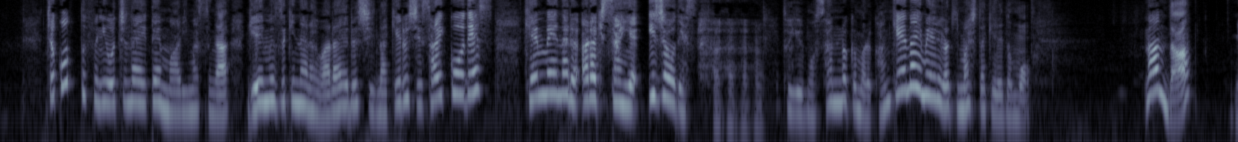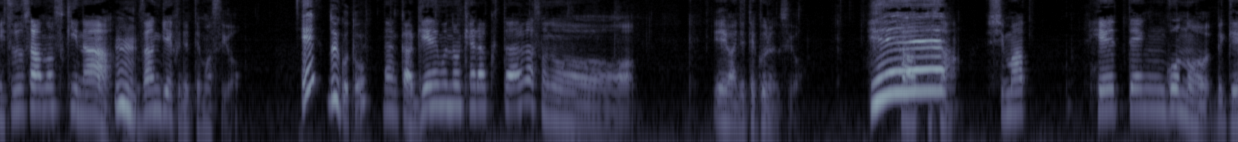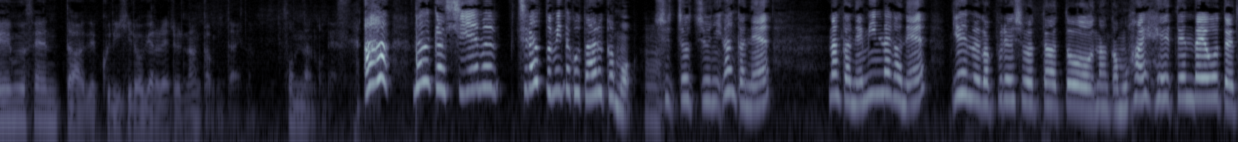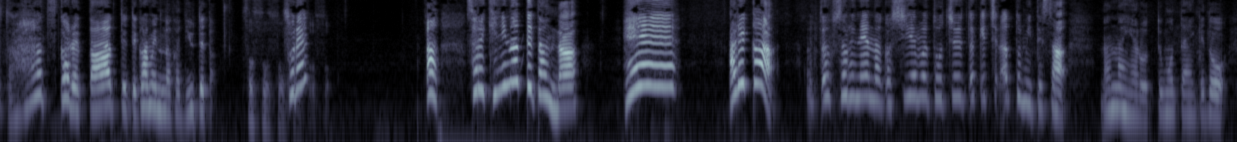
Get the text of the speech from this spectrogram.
ちょこっと腑に落ちない点もありますが、ゲーム好きなら笑えるし、泣けるし、最高です。懸命なる荒木さんへ、以上です。というもう360関係ないメールが来ましたけれども、なんだ？みすずさんの好きなうん。ザンギエフ出てますよ、え？どういうこと？なんかゲームのキャラクターがその映画に出てくるんですよ。へパーえト。3島閉店後のゲームセンターで繰り広げられるなんかみたいな。そんなのです。なんか CM ちらっと見たことあるかも、うん。出張中に。なんかねなんかねみんながねゲームがプレイし終わった後なんかもうはい閉店だよって言ってた。ああ疲れたって言って画面の中で言ってた。そうそうそうそれ？あそれ気になってたんだ。へえあれか。だそれねなんか CM 途中だけちらっと見てさなんなんやろって思ったんやけど。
